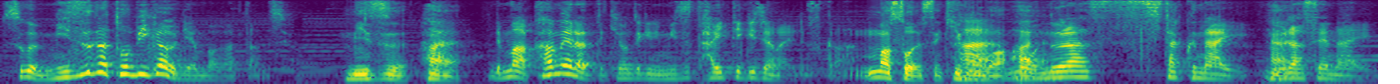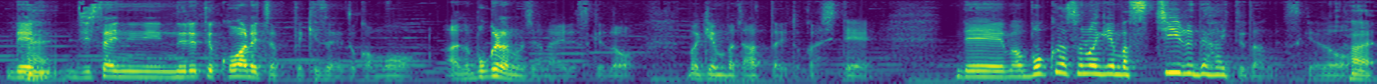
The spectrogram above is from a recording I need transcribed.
すごい水が飛び交う現場があったんですよ。水はい。でまあカメラって基本的に水大敵じゃないですか。まあそうですね基本は、はいもう濡らしたくない、はい。濡らせない。で、はい。実際に濡れて壊れちゃった機材とかもあの僕らのじゃないですけど、まあ、現場であったりとかして。で、まあ、僕はその現場スチールで入ってたんですけど、はい。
